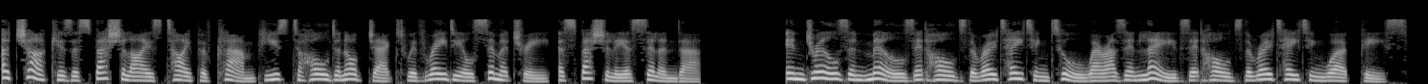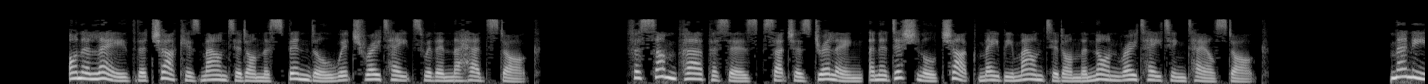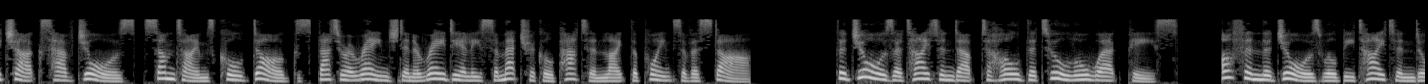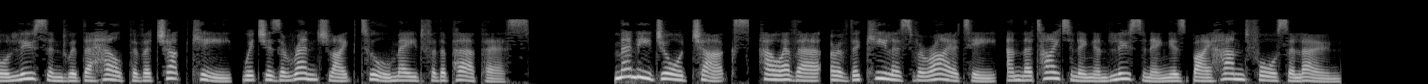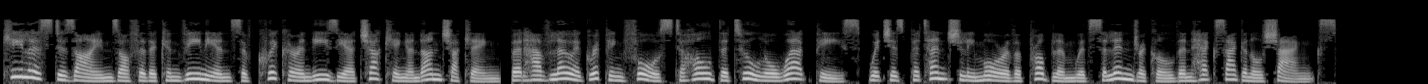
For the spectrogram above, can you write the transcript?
A chuck is a specialized type of clamp used to hold an object with radial symmetry, especially a cylinder. In drills and mills it holds the rotating tool whereas in lathes it holds the rotating workpiece. On a lathe the chuck is mounted on the spindle which rotates within the headstock. For some purposes such as drilling an additional chuck may be mounted on the non-rotating tailstock. Many chucks have jaws, sometimes called dogs that are arranged in a radially symmetrical pattern like the points of a star. The jaws are tightened up to hold the tool or workpiece. Often the jaws will be tightened or loosened with the help of a chuck key, which is a wrench-like tool made for the purpose. Many jawed chucks, however, are of the keyless variety, and their tightening and loosening is by hand force alone. Keyless designs offer the convenience of quicker and easier chucking and unchucking, but have lower gripping force to hold the tool or workpiece, which is potentially more of a problem with cylindrical than hexagonal shanks.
